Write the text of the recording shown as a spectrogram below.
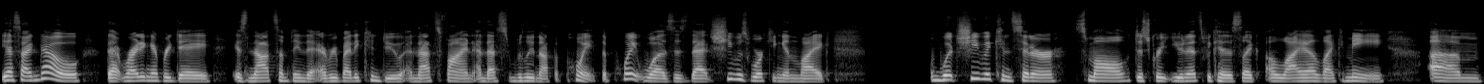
yes, I know that writing every day is not something that everybody can do, and that's fine. And that's really not the point. The point was is that she was working in like what she would consider small, discrete units because like Alaya, like me, um,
